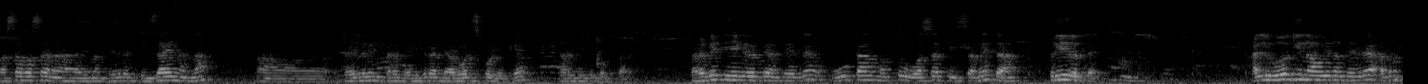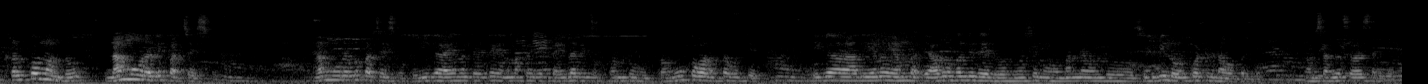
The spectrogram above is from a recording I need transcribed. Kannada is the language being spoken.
ಹೊಸ ಹೊಸ ಏನಂತ ಹೇಳಿದ್ರೆ ಡಿಸೈನನ್ನು ಟೈಲರಿಂಗ್ ತರ ಇದರಲ್ಲಿ ಅಳವಡಿಸ್ಕೊಳ್ಳಿಕ್ಕೆ ತರಬೇತಿ ಕೊಡ್ತಾರೆ. ತರಬೇತಿ ಹೇಗಿರುತ್ತೆ ಅಂತ ಹೇಳಿದ್ರೆ ಊಟ ಮತ್ತು ವಸತಿ ಸಮೇತ ಫ್ರೀ ಇರುತ್ತೆ. ಅಲ್ಲಿ ಹೋಗಿ ನಾವು ಏನಂತ ಹೇಳಿದ್ರೆ ಅದನ್ನು ಕಳ್ಕೊಂಬಂದು ನಮ್ಮೂರಲ್ಲಿ ಪರಿಚಯಿಸ್ಬೇಕು. ನಮ್ಮೂರಲ್ಲೂ ಪರಿಚಯಿಸಬೇಕು. ಈಗ ಏನಂತ ಹೇಳಿದ್ರೆ ಹೆಣ್ಮಕ್ಳಿಗೆ ಟೈಲರಿಂಗ್ ಒಂದು ಪ್ರಮುಖವಾದಂಥ ಹುದ್ದೆ. ಈಗ ಅದು ಏನೋ ಎಂಬ ಯಾವುದೋ ಬಂದಿದೆ ಇದು ಒಂದು ಮಷೀನ್ ಮೊನ್ನೆ ಒಂದು ಸಿಡ್ಬಿಲ್ ಲೋನ್ ಕೊಟ್ವಿ ನಾವು ಒಬ್ಬರಿಗೆ ನಮ್ಮ ಸಂಘ ಸದಸ್ಯರಿಗೆ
